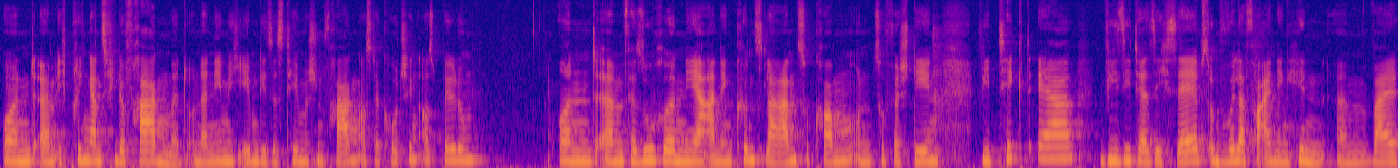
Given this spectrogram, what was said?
und ähm, ich bringe ganz viele Fragen mit. Und dann nehme ich eben die systemischen Fragen aus der Coaching-Ausbildung und ähm, versuche näher an den Künstler ranzukommen und zu verstehen, wie tickt er, wie sieht er sich selbst und wo will er vor allen Dingen hin. Ähm, weil,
